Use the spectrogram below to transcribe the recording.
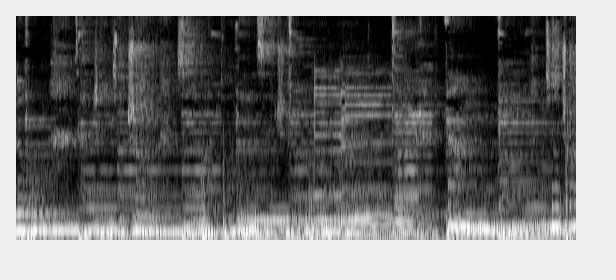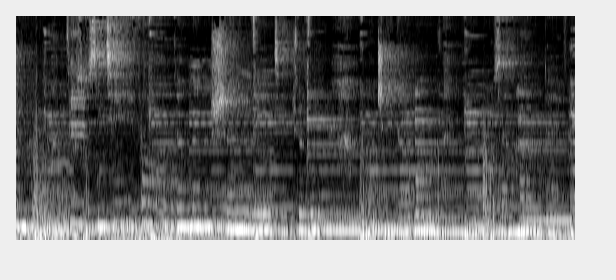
路习惯独立主。当你敲窗户，在随性起都能顺利接住。我知道我已不算好对。方。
